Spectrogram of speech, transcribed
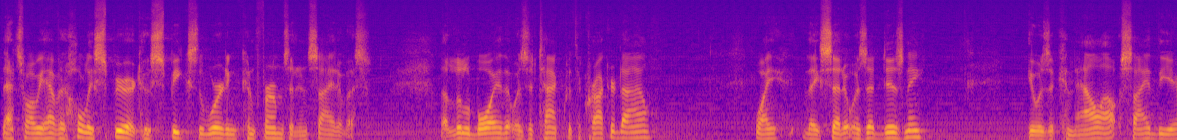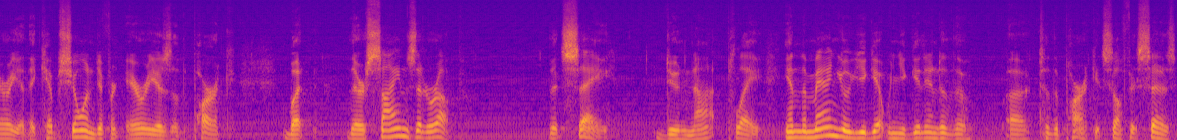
That's why we have a Holy Spirit who speaks the word and confirms it inside of us. The little boy that was attacked with the crocodile, why they said it was at Disney. It was a canal outside the area. They kept showing different areas of the park, but there are signs that are up that say do not play. In the manual you get when you get into the uh, to the park itself, it says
